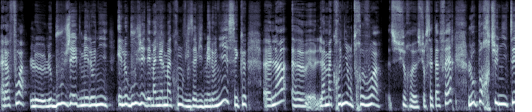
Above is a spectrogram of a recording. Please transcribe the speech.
à la fois le, le bouger de Mélanie et le bouger d'Emmanuel Macron vis-à-vis -vis de Mélanie, c'est que euh, là euh, la Macronie entrevoit sur sur cette affaire l'opportunité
